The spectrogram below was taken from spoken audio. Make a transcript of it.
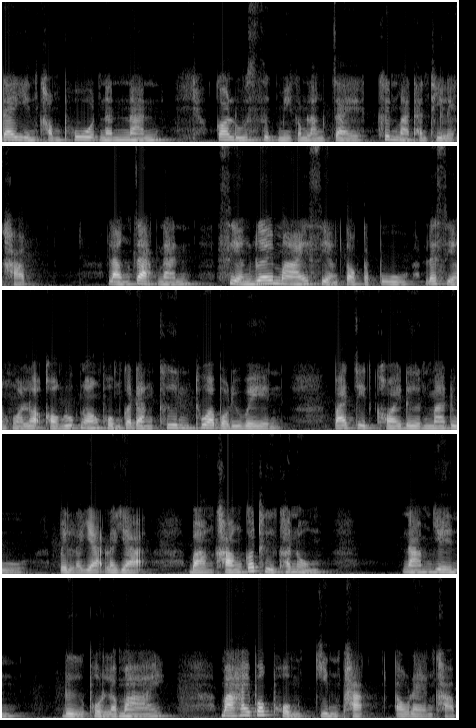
ได้ยินคำพูดนั้นๆ ก็รู้สึกมีกำลังใจขึ้นมาทันทีเลยครับ หลังจากนั้น เสียงเลื่อยไม้ เสียงตอกตะปู และเสียงหัวเราะของลูกน้องผมก็ดังขึ้นทั่วบริเวณ ป้าจิตคอยเดินมาดู เป็นระยะระยะ บางครั้งก็ถือขนม น้ำเย็น หรือผลไม้ มาให้พวกผมกินพักเอาแรงครับ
